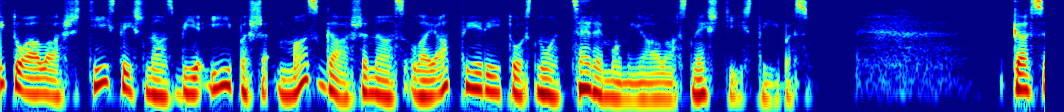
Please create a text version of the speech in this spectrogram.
rituālā šķīstīšanās bija īpaša mazgāšanās, lai attīrītos no ceremoniālās nešķīstības, kas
